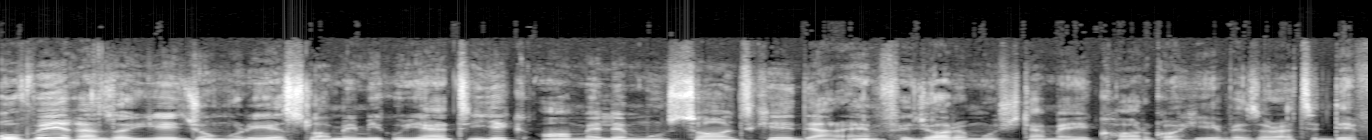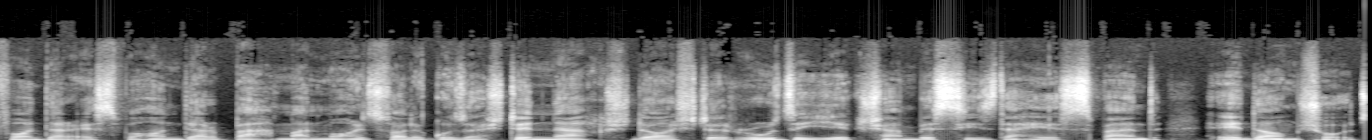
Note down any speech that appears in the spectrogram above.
قوه قضایی جمهوری اسلامی می‌گوید یک عامل موساد که در انفجار مجتمع کارگاهی وزارت دفاع در اصفهان در بهمن ماه سال گذشته نقش داشت روز یک شنبه 13 اسفند اعدام شد.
